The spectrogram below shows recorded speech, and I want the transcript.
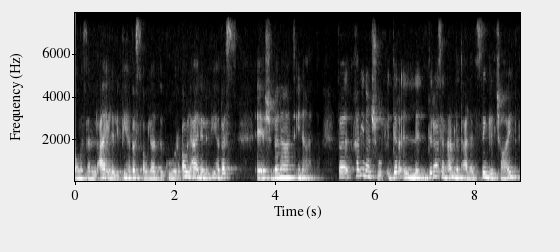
أو مثلا العائلة اللي فيها بس أولاد ذكور أو العائلة اللي فيها بس إيش بنات إناث. فخلينا نشوف. الدراسة انعملت على ال single child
